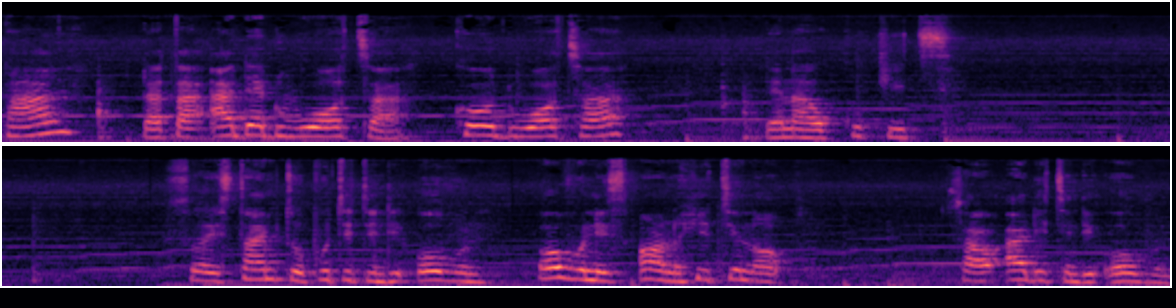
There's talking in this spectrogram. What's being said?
pan that I added water cold water. Then I'll cook it. So it's time to put it in the oven. Oven is on heating up. So I'll add it in the oven.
